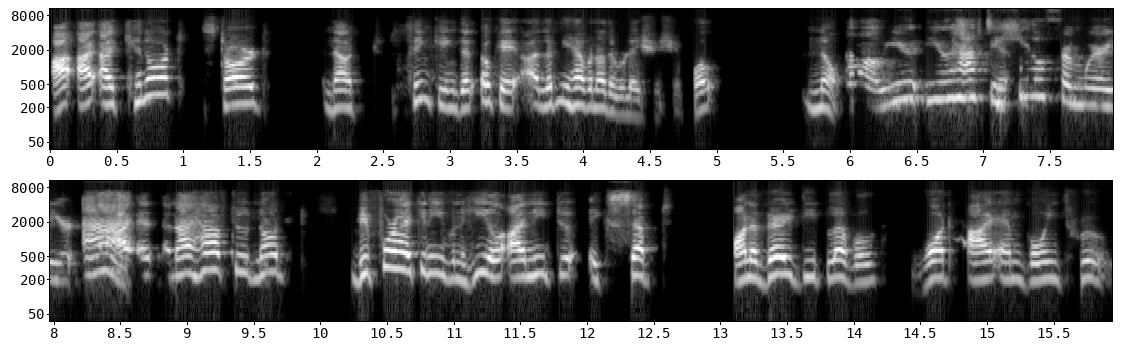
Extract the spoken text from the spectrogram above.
I, I, I, cannot start now thinking that, okay, uh, let me have another relationship. Well, no. Oh, you, you have to yeah. heal from where you're at. I, and I have to not, before I can even heal, I need to accept on a very deep level what I am going through.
